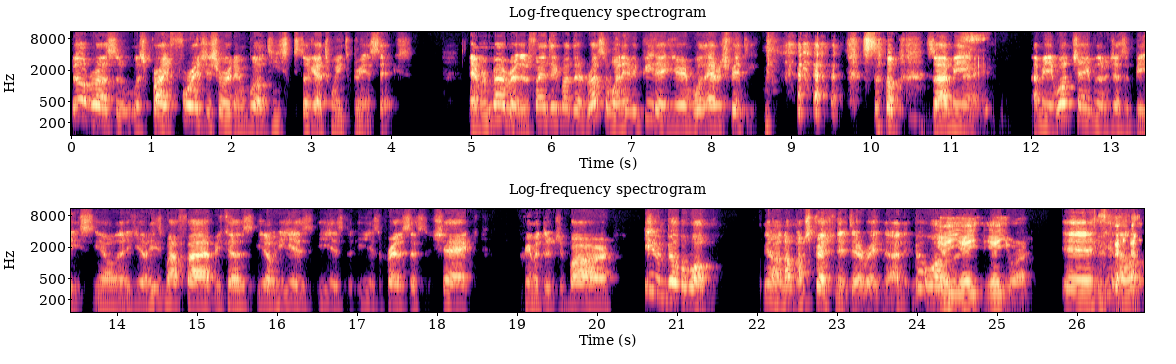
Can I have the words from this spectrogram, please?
Bill Russell was probably four inches shorter than Wilt. He still got 23 and 6. And remember, the funny thing about that, Russell won MVP that year and Wilt averaged 50. so, so I mean, Dang. I mean, Wilt Chamberlain was just a beast. You know, you know, he's my five because you know he is he is he is the predecessor to Shaq, Kareem Abdul-Jabbar, even Bill Walton. You know, and I'm, I'm stretching it there right now. Bill Yeah, yeah, yeah, you are. yeah, you know,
